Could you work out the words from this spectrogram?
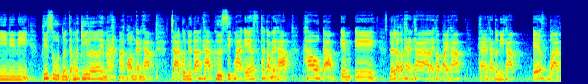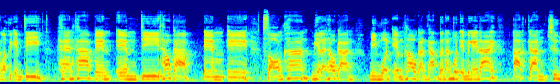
นี่นี่นี่พิสูจน์เหมือนกับเมื่อกี้เลยมามาพร้อมกันครับ จากกฎนิวตันครับคือซิกมา f เท่ากับอะไรครับ เท่ากับ ma แล้วเราก็แทนค่าอะไรเข้าไปครับ แทนค่าตัวนี้ครับ fy ของเราคือ mg แทนค่าเป็น mg เท่ากับ ma สองข้างมีอะไรเท่ากัน มีมวล m เท่ากันครับ ดังนั้นมวล m เป็นไงได้ ตัดกันชึ่ง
